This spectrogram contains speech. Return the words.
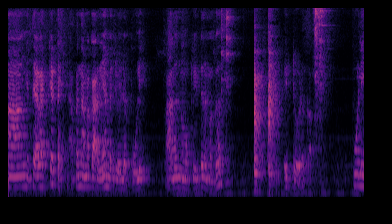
മാങ്ങ തിളക്കട്ടെ. അപ്പം നമുക്കറിയാൻ പറ്റുമല്ലോ പുളി. അപ്പം അത് നോക്കിയിട്ട് നമുക്ക് ഇട്ട് കൊടുക്കാം. പുളി.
